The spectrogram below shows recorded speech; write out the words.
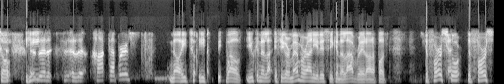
So he, is it is it hot peppers? No, he took he. Well, you can if you remember any of this, you can elaborate on it. But the first sto- the first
